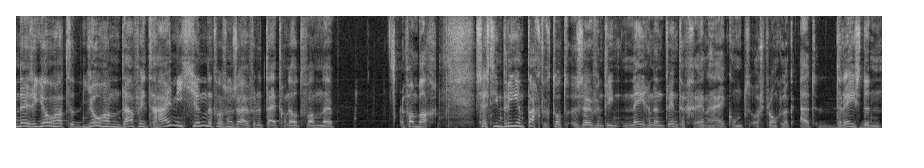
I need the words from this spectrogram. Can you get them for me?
En deze Johan David Heinichen, dat was een zuivere tijdgenoot van, uh, van Bach. 1683 tot 1729 en hij komt oorspronkelijk uit Dresden.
